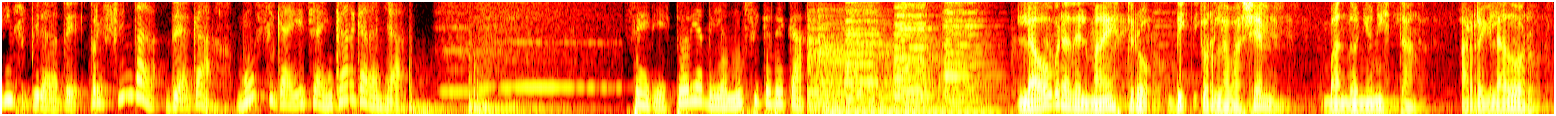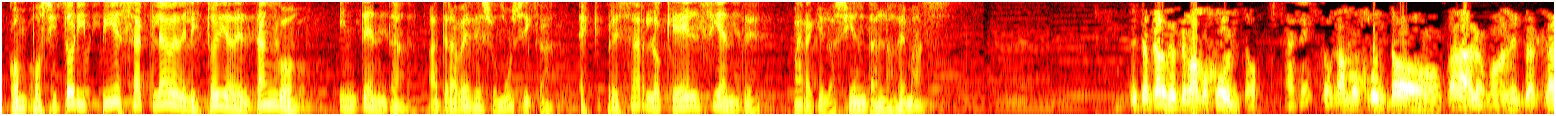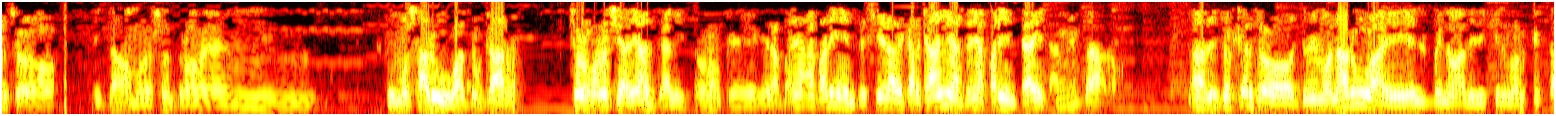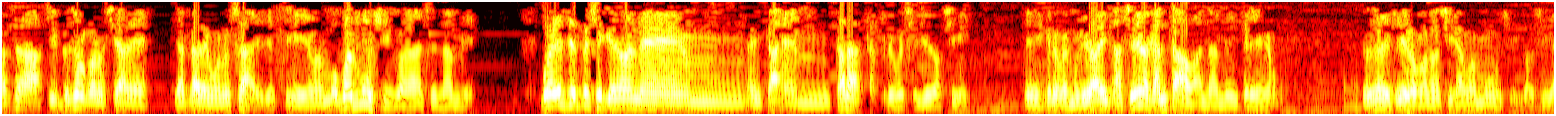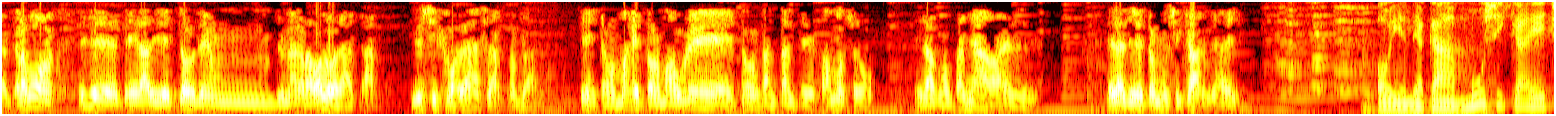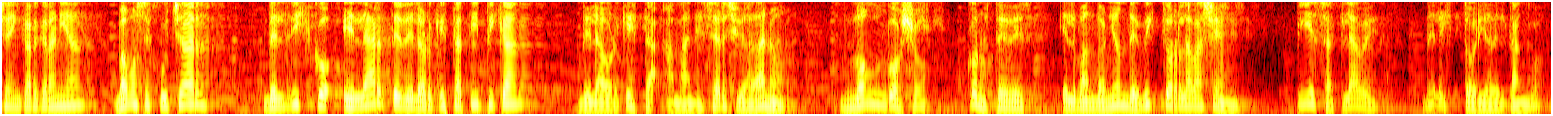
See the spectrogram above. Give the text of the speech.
Inspirate presenta de acá música hecha en Cargaraña. Serie Historia de la música de acá. La obra del maestro Víctor Lavallem, bandoneonista, arreglador, compositor y pieza clave de la historia del tango, intenta, a través de su música, expresar lo que él siente para que lo sientan los demás. Y tocarse tocamos juntos. ¿Ah, sí? Tocamos juntos, claro, con Lito Escarzo, estábamos nosotros en... Fuimos a Aruba a tocar. Yo lo conocía de antes a Lito, ¿no? Que era, era pariente, si era de Carcaña, tenía pariente ahí también, claro. Claro, Lito Escarzo estuvimos en Aruba y él vino a dirigir una orquesta allá, sí, pero yo lo conocía de, de acá de Buenos Aires, sí, buen, buen músico ese también. Bueno, ese después se quedó en, en, en Ca- en Caracas, creo que se quedó, sí. Sí, creo que murió ahí. La señora cantaba también, creo. Entonces sí, lo conocía, buen músico. Sí, grabó, ese era director de, un, de una grabadora acá. Music Hall, ah, exacto, claro. Sí, Héctor Mauré, todo un cantante famoso. Él acompañaba, él era el director musical de ahí. Hoy en De Acá, música hecha en Carcaraña, vamos a escuchar del disco El arte de la orquesta típica de la orquesta Amanecer Ciudadano, Don Goyo. Con ustedes, el bandoneón de Víctor Lavallén, pieza clave de la historia del tango.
